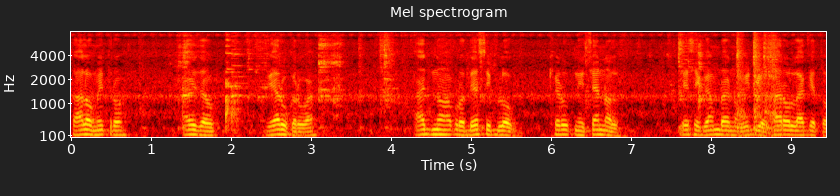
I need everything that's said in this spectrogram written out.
તો હાલો મિત્રો, આવી જાઓ. વ્યારું કરવા. આજનો આપણો દેશી બ્લોગ, ખેડૂતની ચેનલ દેશી ગામડાનો વીડિયો સારો લાગે તો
